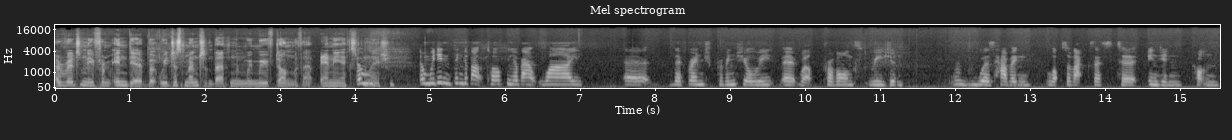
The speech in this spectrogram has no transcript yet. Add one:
originally from India, but we just mentioned that and then we moved on without any um, explanation. And we didn't think about talking about why uh, the French provincial, re- uh, well, Provence region was having lots of access to Indian cotton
